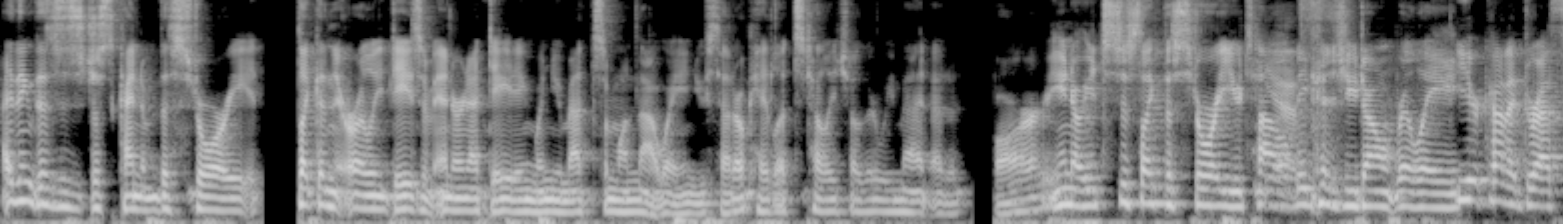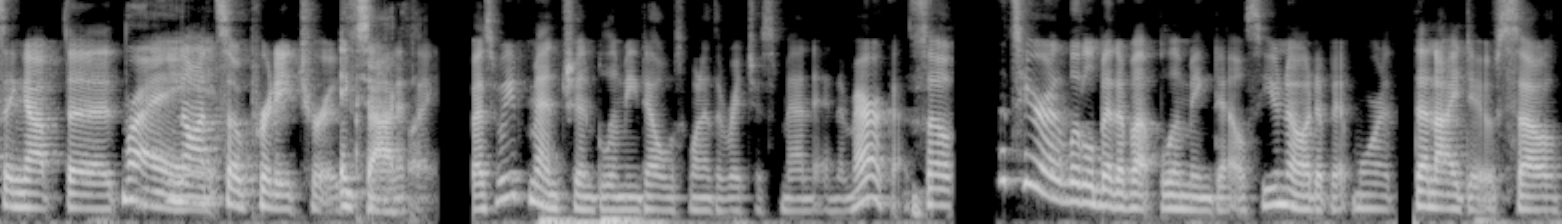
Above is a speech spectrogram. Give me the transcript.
I think this is just kind of the story. It's like in the early days of internet dating when you met someone that way and you said, okay, let's tell each other we met at a bar. You know, it's just like the story you tell Yes. because you don't really. You're kind of dressing up the Right. not so pretty truth. kind of Exactly. As we've mentioned, Bloomingdale was one of the richest men in America. Mm. So let's hear a little bit about Bloomingdale's. You know it a bit more than I do. So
